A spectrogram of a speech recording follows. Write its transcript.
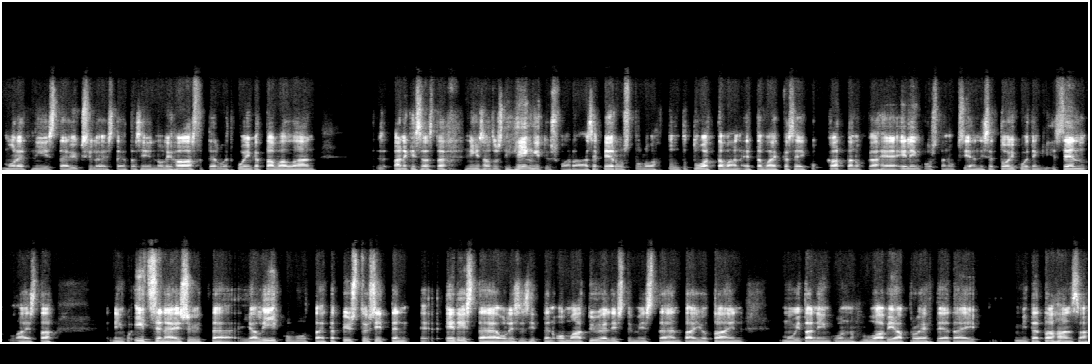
monet niistä yksilöistä, joita siinä oli haastatellut, että kuinka tavallaan ainakin sellaista niin sanotusti hengitysvaraa se perustulo tuntui tuottavan, että vaikka se ei kattanutkaan heidän elinkustannuksia, niin se toi kuitenkin senlaista niin kuin itsenäisyyttä ja liikkuvuutta, että pystyy sitten edistää, olisi sitten omaa työllistymistään tai jotain muita niin kuin luovia projekteja tai mitä tahansa.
